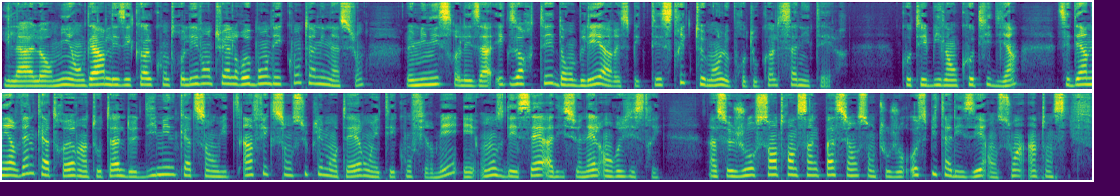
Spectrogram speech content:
Il a alors mis en garde les écoles contre l'éventuel rebond des contaminations. Le ministre les a exhortés d'emblée à respecter strictement le protocole sanitaire. Côté bilan quotidien, ces dernières 24 heures, un total de 10 408 infections supplémentaires ont été confirmées et 11 décès additionnels enregistrés. À ce jour, 135 patients sont toujours hospitalisés en soins intensifs.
